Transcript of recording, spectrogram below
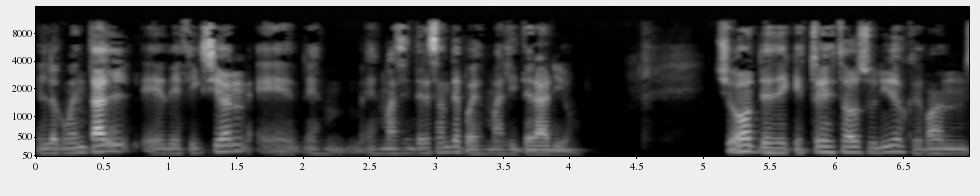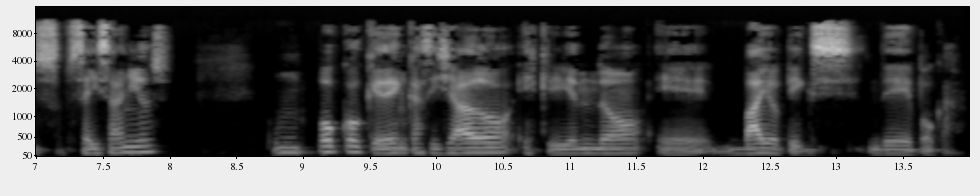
El documental eh, de ficción eh, es, más interesante, pues es más literario. Yo, desde que estoy en Estados Unidos, que van seis años, un poco quedé encasillado escribiendo eh, biopics de época.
